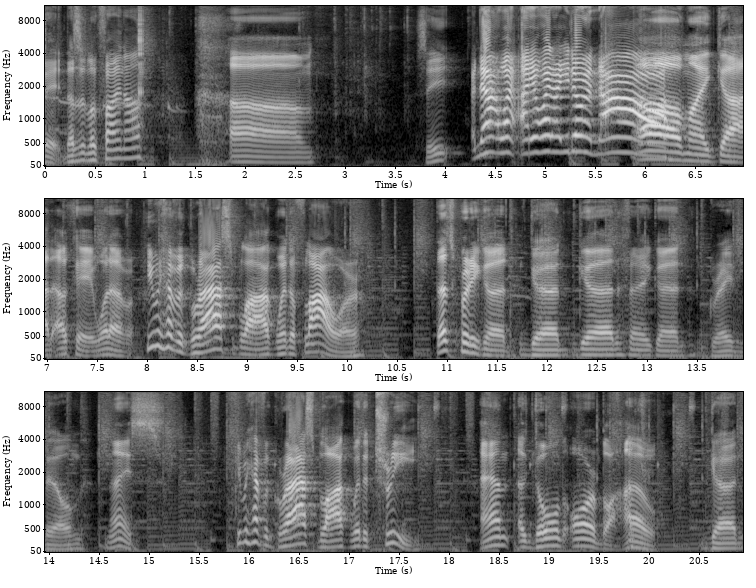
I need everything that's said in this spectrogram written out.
Wait, does it look fine now? Um. See? No, what, are you- what are you doing? No. Oh my god. Okay, whatever. Here we have a grass block with a flower. That's pretty good. Good. Good. Very good. Great build. Nice. Here we have a grass block with a tree. And a gold ore block. Oh, good.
